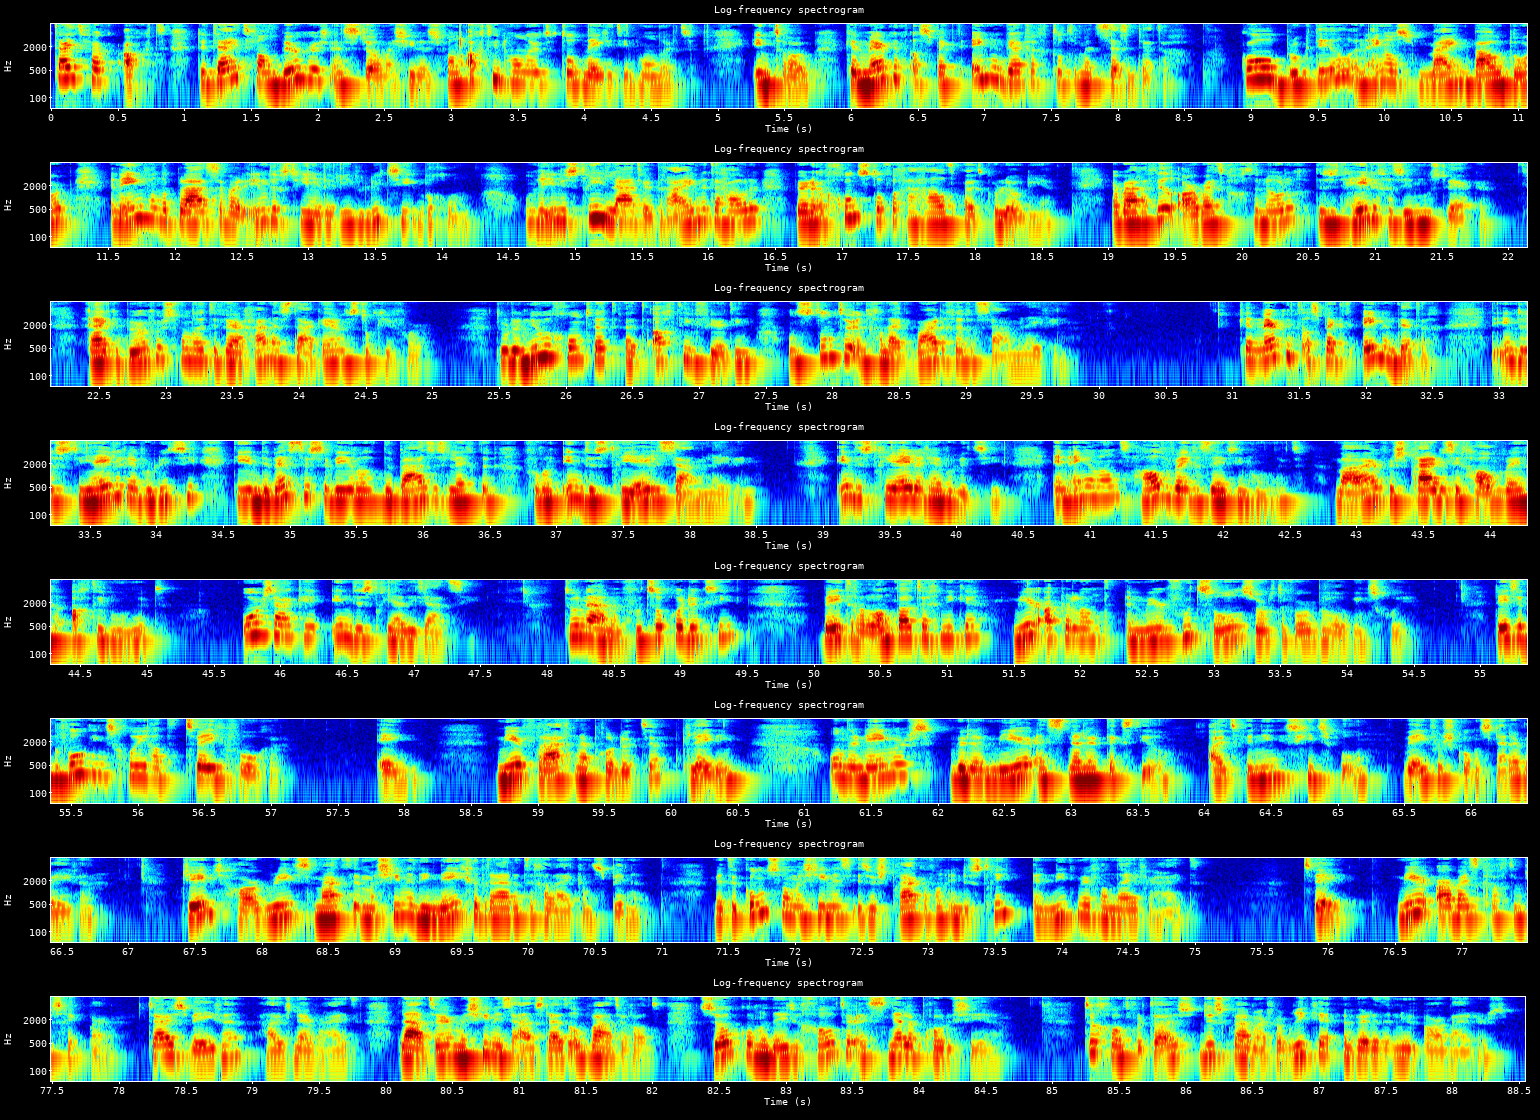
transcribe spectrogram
Tijdvak 8. De tijd van burgers en stoommachines van 1800 tot 1900. Intro. Kenmerkend aspect 31 tot en met 36. Cole Brookdale, een Engels mijnbouwdorp en een van de plaatsen waar de industriële revolutie begon. Om de industrie later draaiende te houden, werden er grondstoffen gehaald uit koloniën. Er waren veel arbeidskrachten nodig, dus het hele gezin moest werken. Rijke burgers vonden het te ver gaan en staken er een stokje voor. Door de nieuwe grondwet uit 1814 ontstond er een gelijkwaardigere samenleving. Kenmerkend aspect 31. De industriële revolutie die in de westerse wereld de basis legde voor een industriële samenleving. Industriële revolutie. In Engeland halverwege 1700, maar verspreidde zich halverwege 1800. Oorzaken industrialisatie. Toename voedselproductie, betere landbouwtechnieken, meer akkerland en meer voedsel zorgden voor bevolkingsgroei. Deze bevolkingsgroei had twee gevolgen. 1. Meer vraag naar producten, kleding. Ondernemers willen meer en sneller textiel. Uitvinding schietspoel. Wevers konden sneller weven. James Hargreaves maakte een machine die negen draden tegelijk kan spinnen. Met de komst van machines is er sprake van industrie en niet meer van nijverheid. 2. Meer arbeidskrachten beschikbaar. Thuis weven, huisnijverheid. Later machines aansluiten op waterrad. Zo konden deze groter en sneller produceren. Te groot voor thuis, dus kwamen er fabrieken en werden het nu arbeiders.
